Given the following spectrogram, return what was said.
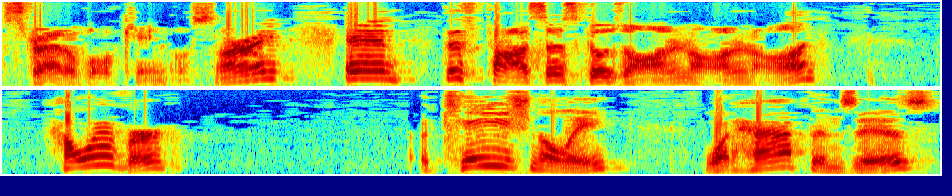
stratovolcanoes. All right? And this process goes on and on and on. However, occasionally what happens is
